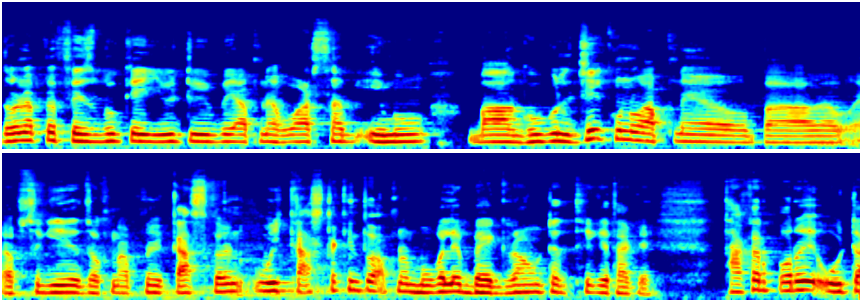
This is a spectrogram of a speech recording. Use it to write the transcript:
ধরুন আপনার ফেসবুকে ইউটিউবে আপনার হোয়াটসঅ্যাপ ইমো বা গুগল যে কোনো আপনি, বা অ্যাপসে গিয়ে যখন আপনি কাজ করেন, ওই কাজটা কিন্তু আপনার মোবাইলে ব্যাকগ্রাউন্ডের থেকে থাকে। থাকার পরে ওইটা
